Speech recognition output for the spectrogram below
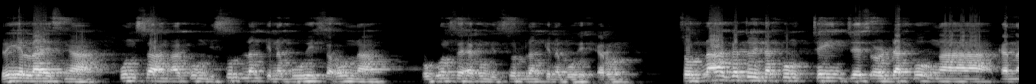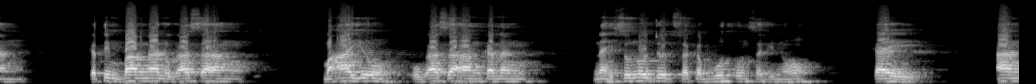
realize nga unsa ang akong gisudlang kinabuhi sa una ug unsa akong gisudlang kinabuhi karon. So naagadoy dakong changes or dako nga kanang katimbangan ug asa ang maayo ug asa ang kanang nahisunod jud sa kabuton sa Ginoo. Kay ang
